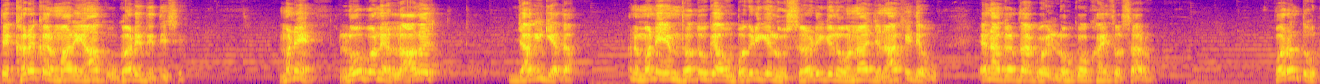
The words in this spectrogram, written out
તે ખરેખર મારી આંખ ઉગાડી દીધી છે. મને લોભ અને લાલચ જાગી ગયા હતા અને મને એમ થતું કે આવું બગડી ગયેલું સડી ગયેલું અનાજ નાખી દેવું, એના કરતાં કોઈ લોકો ખાય તો સારું. પરંતુ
